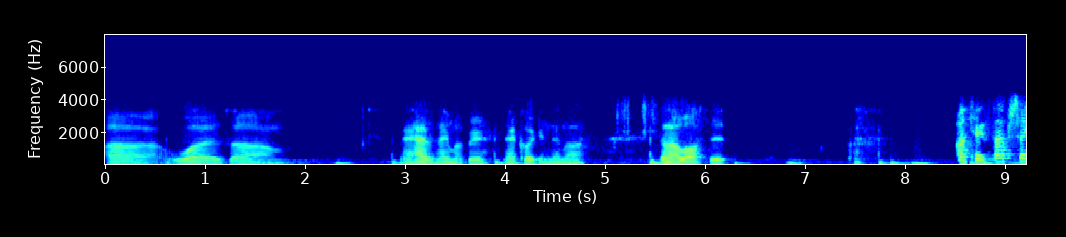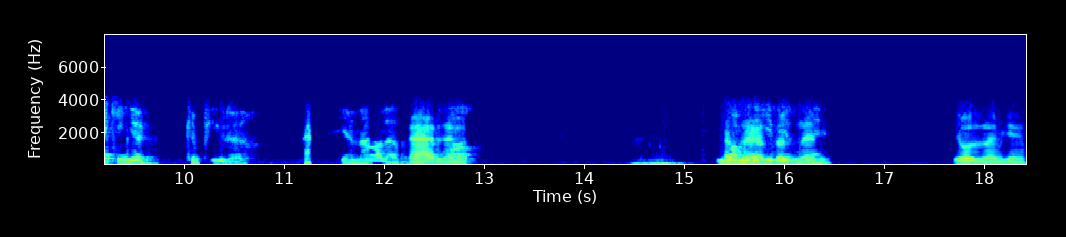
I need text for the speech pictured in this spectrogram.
uh, was, um, I have his name up here that quick, and then uh, then I lost it. Okay, stop shaking your computer. You know that. I had name. You want me to give you his name. name? Yeah, what was his name again?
